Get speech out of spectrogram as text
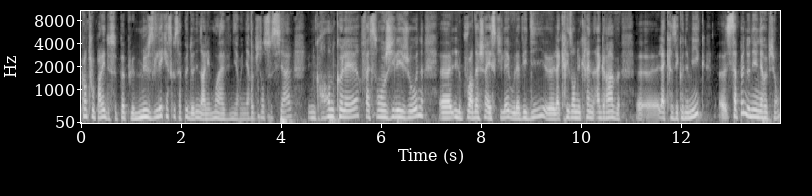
Quand vous parlez de ce peuple muselé, qu'est-ce que ça peut donner dans les mois à venir? Une éruption sociale une grande colère façon gilet jaune. Euh, le pouvoir d'achat est ce qu'il est, vous l'avez dit. Euh, la crise en Ukraine aggrave euh, la crise économique. Euh, ça peut donner une éruption?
